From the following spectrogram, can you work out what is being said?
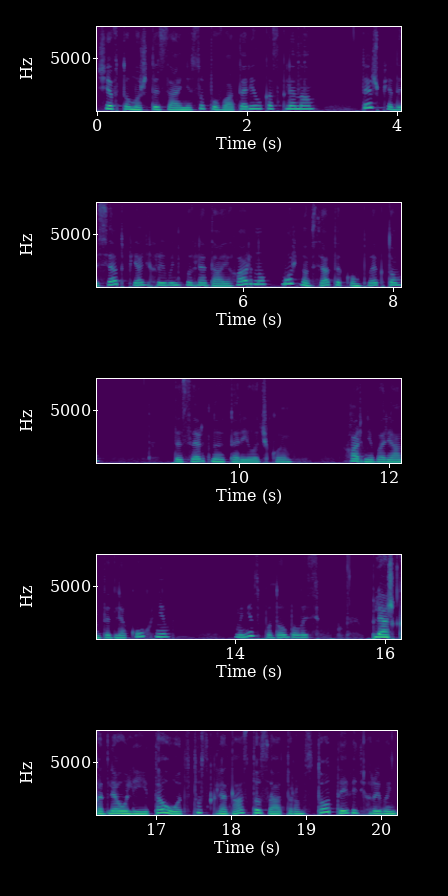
Ще в тому ж дизайні супова тарілка скляна. Теж 55 гривень. Виглядає гарно, можна взяти комплектом з десертною тарілочкою. Гарні варіанти для кухні. Мені сподобались. Пляшка для олії та оцту скляна з дозатором 109 гривень.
